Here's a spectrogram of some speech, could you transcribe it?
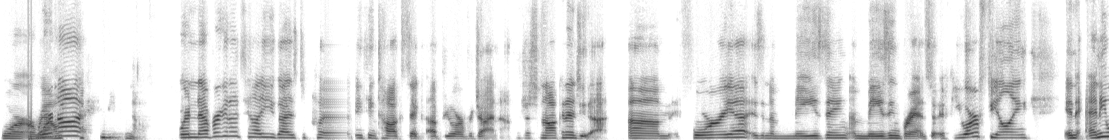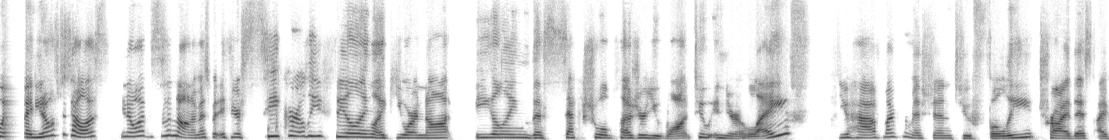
or around. We're not. Them. No we're never going to tell you guys to put anything toxic up your vagina. I'm just not going to do that. Um, Foria is an amazing, amazing brand. So if you are feeling in any way, and you don't have to tell us, you know what, this is anonymous, but if you're secretly feeling like you are not feeling the sexual pleasure you want to in your life, you have my permission to fully try this. I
